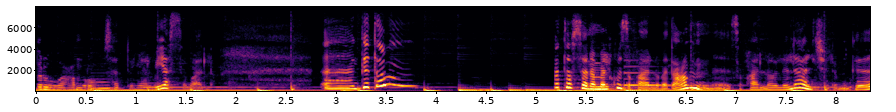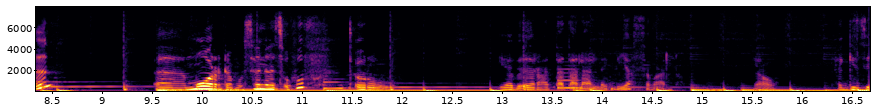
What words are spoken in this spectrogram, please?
ብሩህ አእምሮን ሰጥቶኛል ብዬ አስባለሁ። ግጥም በተወሰነ መልኩ እጽፋለሁ በጣም እጽፋለሁ ልል አልችልም ግን more ደግሞ ስነ ጽሁፍ ጥሩ የብዕር አጣጣል አለኝ ብዬ አስባለሁ። ያው ከጊዜ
